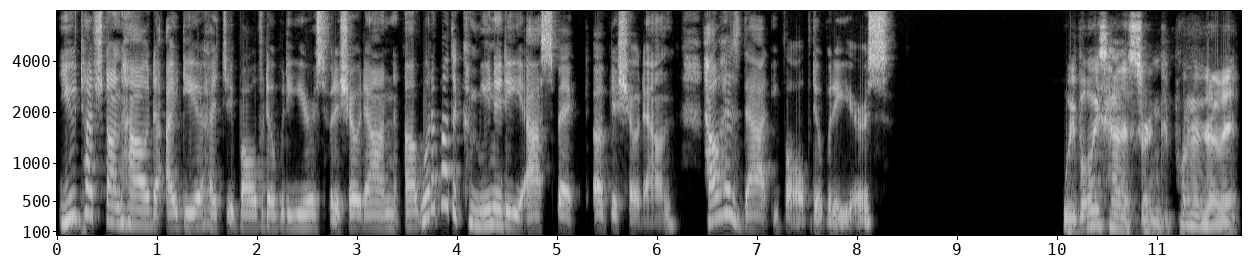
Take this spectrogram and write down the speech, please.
You touched on how the idea has evolved over the years for the showdown. Uh, what about the community aspect of the showdown? How has that evolved over the years? We've always had a certain component of it.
